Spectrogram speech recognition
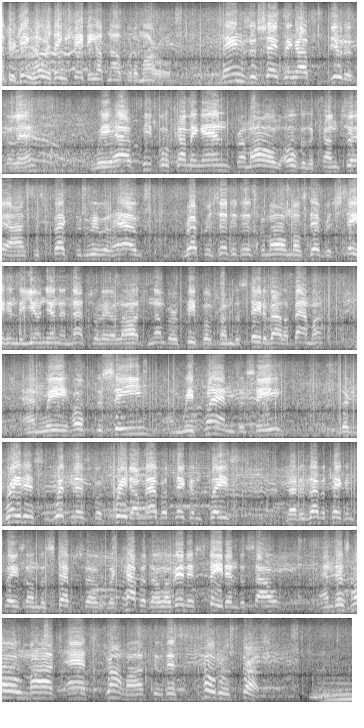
Dr. King, how are things shaping up now for tomorrow? Things are shaping up beautifully. We have people coming in from all over the country. I suspect that we will have representatives from almost every state in the Union and naturally a large number of people from the state of Alabama. And we hope to see, and we plan to see, the greatest witness for freedom ever taken place that has ever taken place on the steps of the capitol of any state in the South. And this whole march adds drama to this total thrust.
